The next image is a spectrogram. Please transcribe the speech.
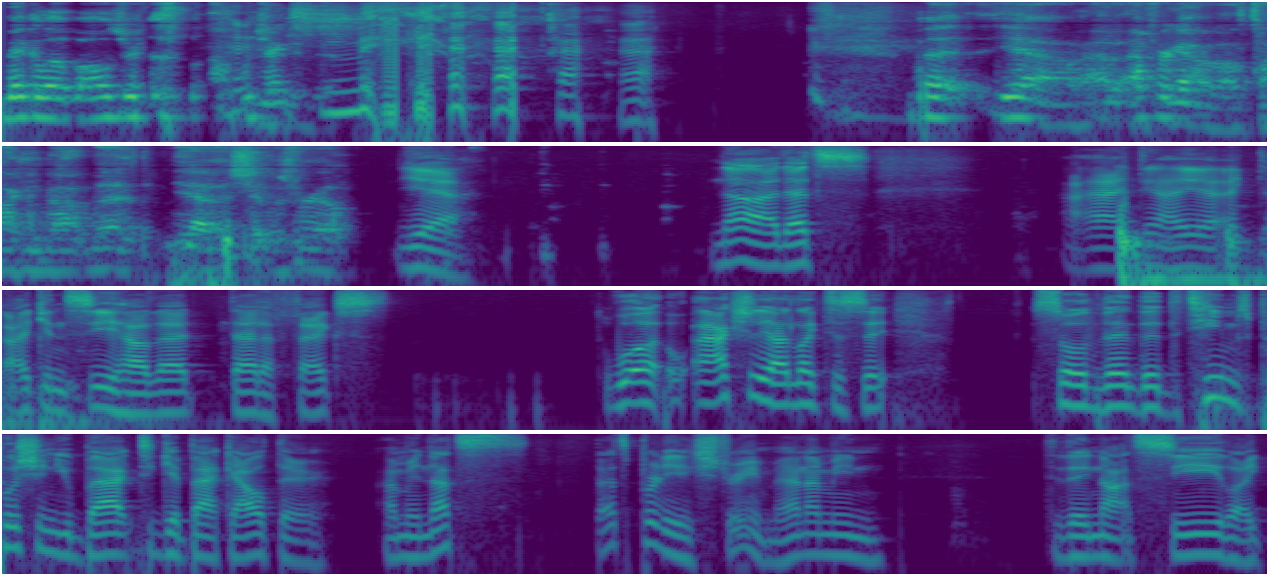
Michelob Ultras, I'm drinking. But yeah, I, I forgot what I was talking about. But yeah, that shit was real. Yeah. No, that's I I I, I can see how that that affects. Well, actually, I'd like to say, so then the, the team's pushing you back to get back out there. I mean, that's that's pretty extreme, man. I mean, do they not see like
